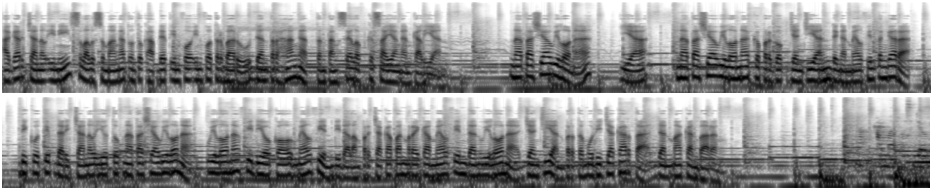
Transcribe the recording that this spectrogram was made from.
agar channel ini selalu semangat untuk update info-info terbaru dan terhangat tentang seleb kesayangan kalian. Natasha Wilona, ya, Natasha Wilona kepergok janjian dengan Melvin Tenggara. Dikutip dari channel YouTube Natasha Wilona, Wilona video call Melvin di dalam percakapan mereka Melvin dan Wilona janjian bertemu di Jakarta dan makan bareng. Nah, aman jauh.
